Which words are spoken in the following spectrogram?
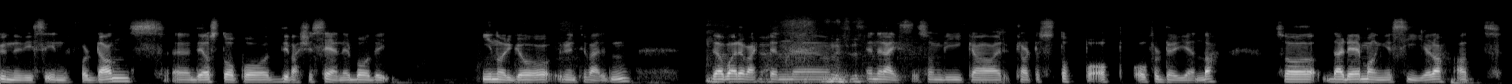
undervise innenfor dans, det å stå på diverse scener både i Norge og rundt i verden. Det har bare vært en, eh, en reise som vi ikke har klart å stoppe opp og fordøye enda. Så det er det mange sier, da. At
